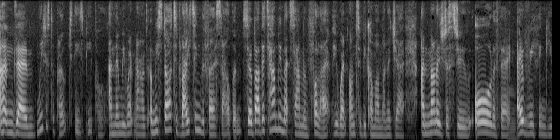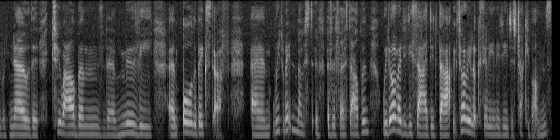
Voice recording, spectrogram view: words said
And um, we just approached these people, and then we went round and we started writing the first album. So by the time we met Simon Fuller, who went on to become our manager and managed us through all of the everything you would know, the two albums, the movie, um, all the big stuff. Um, we'd written most of, of the first album. We'd already decided that Victoria looked silly in Adidas tracky bottoms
